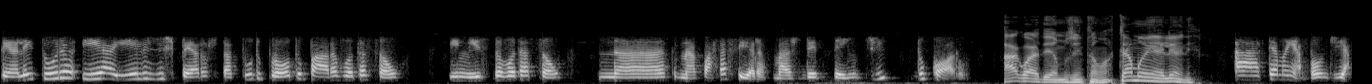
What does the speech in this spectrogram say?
tem a leitura e aí eles esperam estar tudo pronto para a votação, início da votação na, na quarta-feira, mas depende do quórum. Aguardemos então. Até amanhã, Eliane. Até amanhã. Bom dia.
